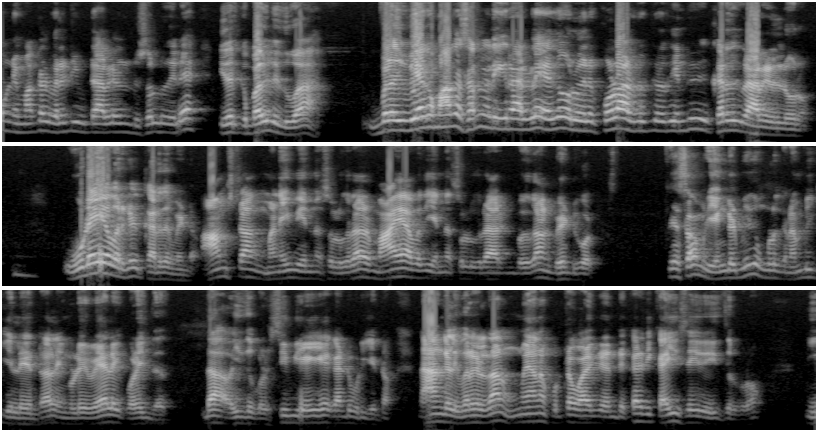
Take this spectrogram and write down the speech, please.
உன்னை மக்கள் விரட்டி விட்டார்கள் என்று சொல்வதில் இதற்கு பதில் இதுவா இவ்வளவு வேகமாக சரணடைகிறார்களே ஏதோ ஒரு கோளாறு இருக்கிறது என்று கருதுகிறார்கள் எல்லோரும். உடையவர்கள் கருத வேண்டும். ஆம்ஸ்டாங் மனைவி என்ன சொல்கிறார்? மாயாவதி என்ன சொல்கிறார் என்பதுதான் வேண்டுகோள். பேசாமல் எங்கள் மீது உங்களுக்கு நம்பிக்கை இல்லை என்றால் எங்களுடைய வேலை குறைந்தது. தா இது சிபிஐயே கண்டுபிடிக்கட்டும். நாங்கள் இவர்கள் தான் உண்மையான குற்றவாளிகள் என்று கருதி கைது செய்து வைத்திருக்கிறோம். நீ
